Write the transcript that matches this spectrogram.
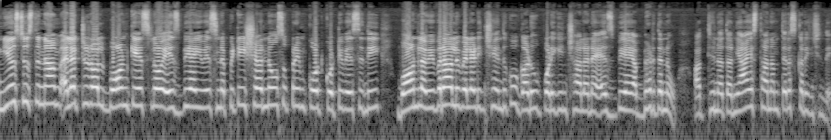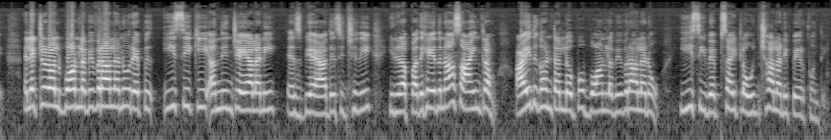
News చూస్తున్నాం. Electoral bond కేసులో SBI వేసిన పిటిషన్ను సుప్రీంకోర్టు కొట్టివేసింది. బాండ్ల వివరాలు వెల్లడించేందుకు గడువు పొడిగించాలనే ఎస్బీఐ అభ్యర్థనను అత్యున్నత న్యాయస్థానం తిరస్కరించింది. ఎలక్టరల్ బాండ్ల వివరాలను రేపు ఈసీకి అందించేయాలని ఎస్బీఐ ఆదేశించింది. ఈ నెల పదిహేదున సాయంత్రం ఐదు గంటల్లోపు బాండ్ల వివరాలను ఈసీ వెబ్సైట్లో ఉంచాలని పేర్కొంది.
